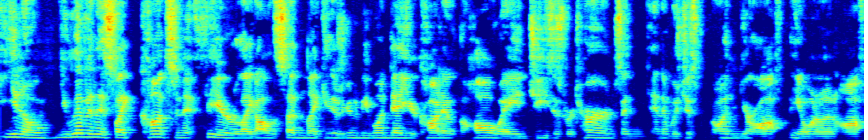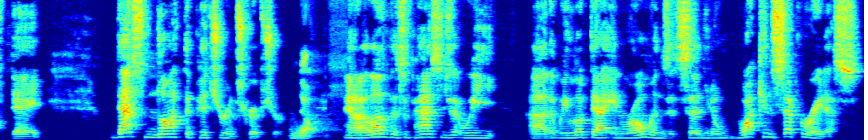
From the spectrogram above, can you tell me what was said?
you know, you live in this like constant fear, like all of a sudden, like there's going to be one day you're caught out in the hallway and Jesus returns, and and it was just on your off, you know, on an off day. That's not the picture in Scripture. No. And I love there's a passage that we uh, that we looked at in Romans that said, you know, what can separate us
